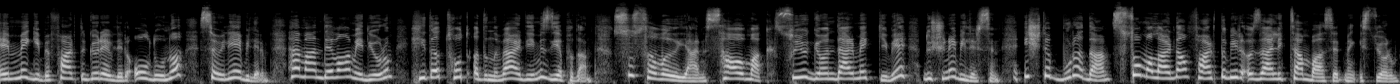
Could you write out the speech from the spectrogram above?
emme gibi farklı görevleri olduğunu söyleyebilirim. Hemen devam ediyorum. Hidatot adını verdiğimiz yapıdan. Su savağı yani savmak, suyu göndermek gibi düşünebilirsin. İşte burada stomalardan farklı bir özellikten bahsetmek istiyorum.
